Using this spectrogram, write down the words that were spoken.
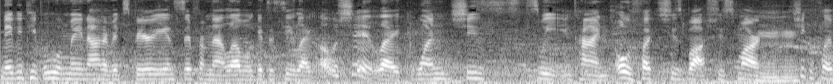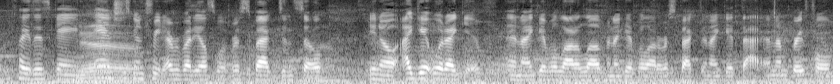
maybe people who may not have experienced it from that level get to see like, oh shit, like one she's sweet and kind. Oh fuck, she's boss. She's smart. Mhm. She can play play this game, and she's gonna treat everybody else with respect. And so, you know, I get what I give, and I give a lot of love, and I give a lot of respect, and I get that, and I'm grateful.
